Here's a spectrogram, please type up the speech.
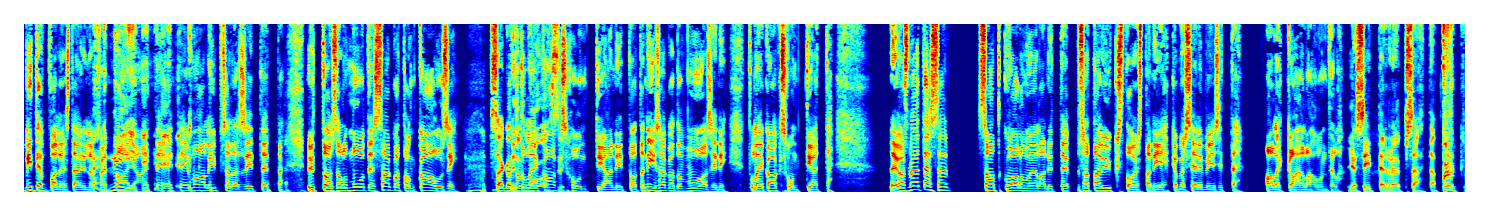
miten paljon sitä ylinopeutta Niin. ajaa. Ettei, ettei vaan lipsata sitten, että nyt olisi ollut muuten sakoton kausi. Sakoton nyt tulee vuosi. kaksi hunttia, niin, tota, niin sakoton vuosi, niin tulee kaksi hunttia. Että, no jos mä tässä satkualueella nyt 111, niin ehkä mä selviin sitten alle kahdella huntilla. Ja sitten röpsähtää. Prk.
